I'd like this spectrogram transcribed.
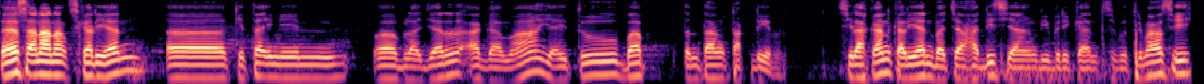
Tes anak-anak sekalian, eh, kita ingin, eh, belajar agama yaitu bab tentang takdir. Silahkan kalian baca hadis yang diberikan tersebut. Terima kasih.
